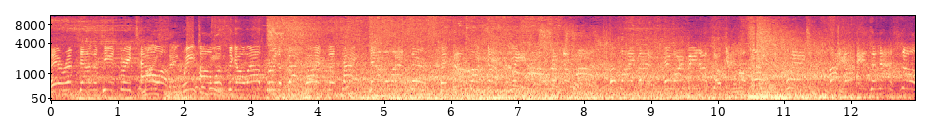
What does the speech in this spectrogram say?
They rip down the tier 3 tower. Weehawk wants to go out through the back line and attack. Now the Lancer. They found Lancer. Weehawk ripped apart. The buyback. It won't be enough. So game of play. Wings are your international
